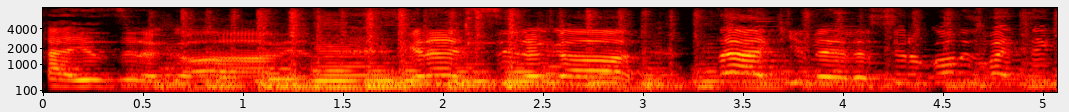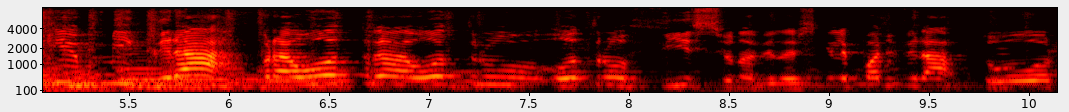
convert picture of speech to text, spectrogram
tá aí o Ciro Gomes, grande Ciro Gomes. Tá aqui, velho. O Ciro Gomes vai ter que migrar para outra outro outro ofício na vida. Acho que ele pode virar ator,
